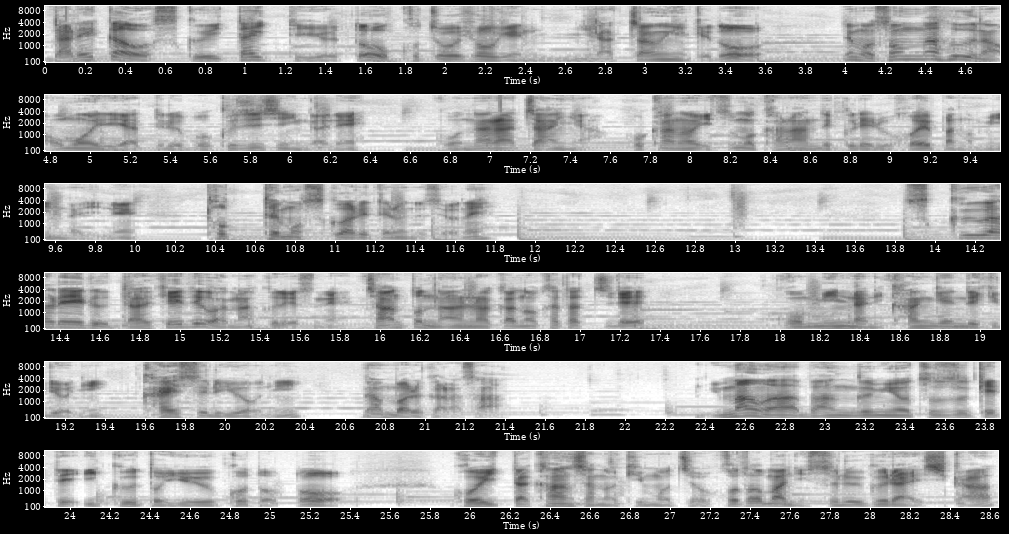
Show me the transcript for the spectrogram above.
誰かを救いたいっていうと誇張表現になっちゃうんやけど、でもそんな風な思いでやってる僕自身がね、こう、奈良ちゃんや他のいつも絡んでくれるホエパのみんなにね、とっても救われてるんですよね。救われるだけではなくですね、ちゃんと何らかの形で、こうみんなに還元できるように、返せるように頑張るからさ。今は番組を続けていくということと、こういった感謝の気持ちを言葉にするぐらいしか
